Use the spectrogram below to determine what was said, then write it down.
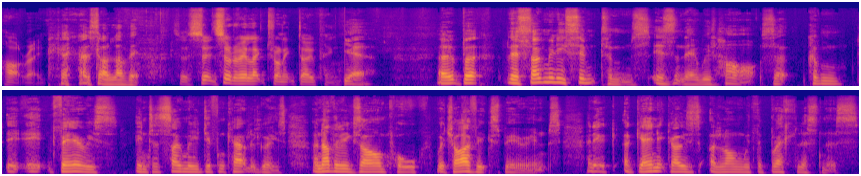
heart rate. so I love it. So it's sort of electronic doping. Yeah. Uh, but there's so many symptoms, isn't there, with hearts that can, it, it varies into so many different categories. Another example, which I've experienced, and it, again, it goes along with the breathlessness,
